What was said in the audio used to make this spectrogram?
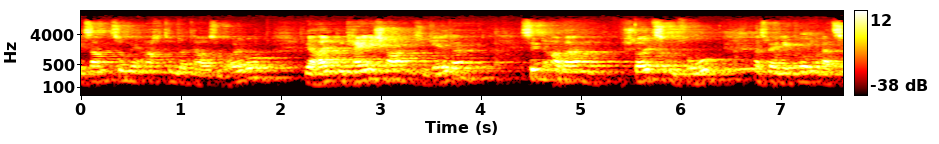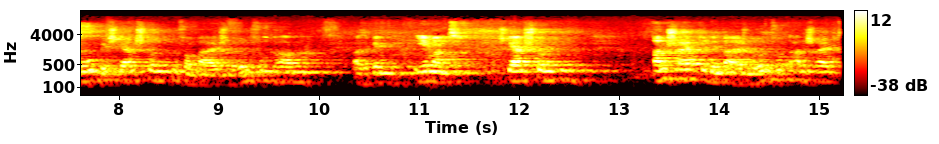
Gesamtsumme 800.000 Euro. Wir erhalten keine staatlichen Gelder, sind aber stolz und froh, dass wir eine Kooperation mit Sternstunden vom Bayerischen Rundfunk haben. Also wenn jemand Sternstunden anschreibt oder den Bayerischen Rundfunk anschreibt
